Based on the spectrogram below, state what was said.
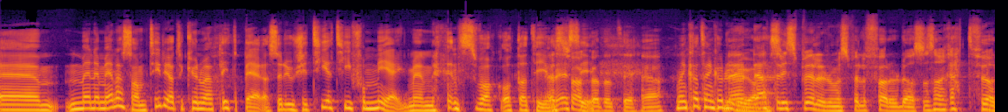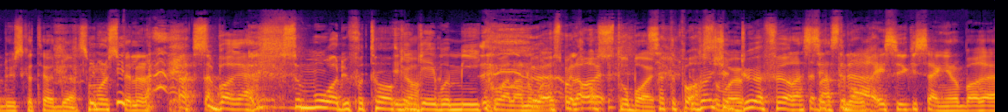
Eh, men jeg mener samtidig at det kunne vært litt bedre, så det er jo ikke 10 av 10 for meg, men en svak 8 av 10. vil Jeg jeg så si. godt at de, ja. Men hva tenker du, Det, det er et av de spillene du må spille før du dør. Så sånn Rett før du skal til å dø, så må du spille det. Så bare, så må du få tak i Ja. Gabriel Miko eller noe og spille Astroboy. sette på du kan ikke dø før dette, Sitte der i sykesengen og bare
